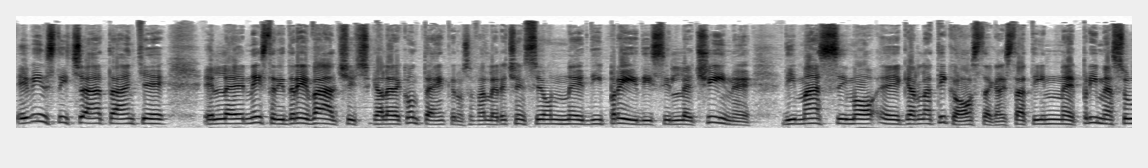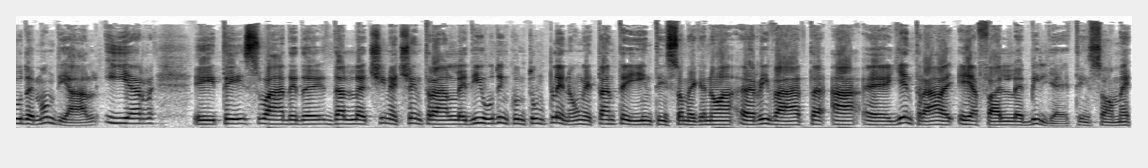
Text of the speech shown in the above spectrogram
e vin sticciata anche il Nestri Dre Valcic, che era contento, che non so fare le recensioni di Predis, il cine di Massimo eh, Garlati Costa, che è stato in prima assoluta mondiale, ier, e te suade de, dal cine centrale di Udin, con un plenone e tante int, insomma, che non arrivata a eh, entrare e a fare il biglietto insomma.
